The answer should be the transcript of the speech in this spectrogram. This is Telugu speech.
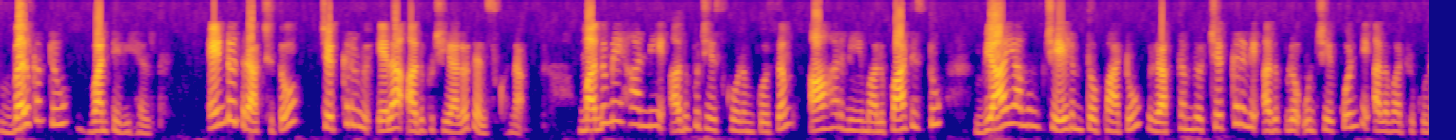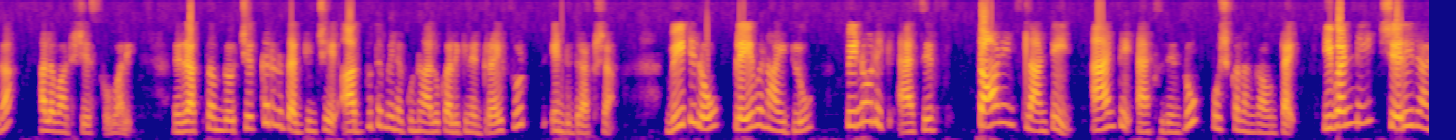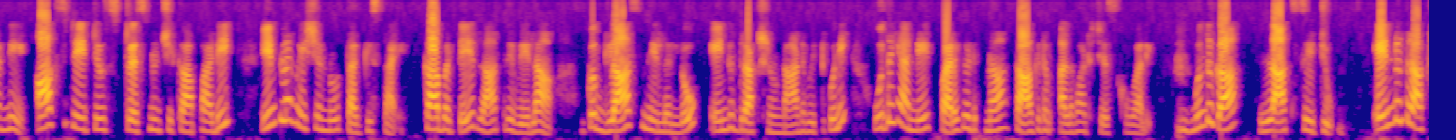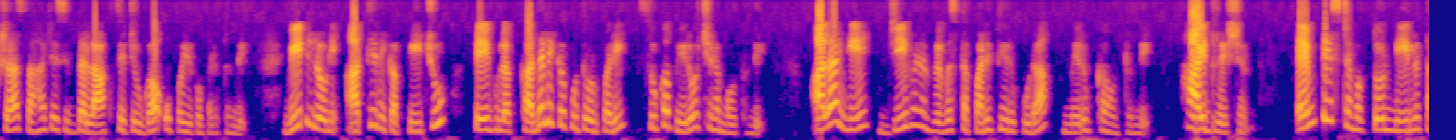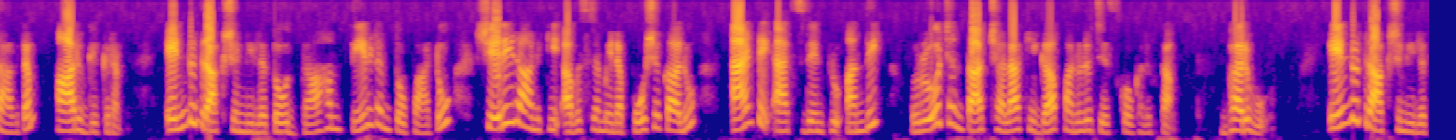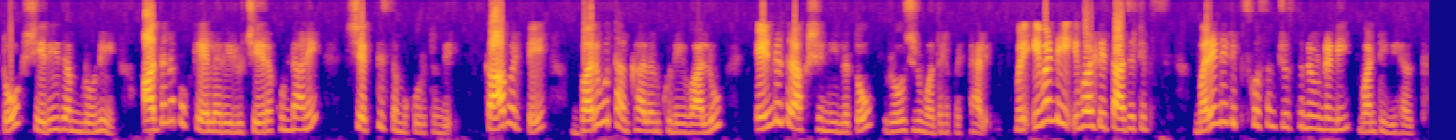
Welcome to one TV health ఎండు ద్రాక్షతో చక్కెరను ఎలా అదుపు చేయాలో తెలుసుకుందాం. మధుమేహాన్ని అదుపు చేసుకోవడం కోసం ఆహార నియమాలు పాటిస్తూ వ్యాయామం చేయడంతో పాటు రక్తంలో చక్కెరని అదుపులో ఉంచే కొన్ని అలవాట్లు కూడా అలవాటు చేసుకోవాలి. రక్తంలో చక్కెరను తగ్గించే అద్భుతమైన గుణాలు కలిగిన డ్రై ఫ్రూట్ ఎండు ద్రాక్ష. వీటిలో ఫ్లేవనాయిడ్లు ఫినోలిక్ యాసిడ్స్ టానిన్స్ లాంటి యాంటీ ఆక్సిడెంట్లు పుష్కలంగా ఉంటాయి. ఇవన్నీ శరీరాన్ని ఆక్సిడేటివ్ స్ట్రెస్ నుంచి కాపాడి ఇన్ఫ్లమేషన్ను తగ్గిస్తాయి. కాబట్టి రాత్రి వేళ ఒక గ్లాస్ నీళ్ళలో ఎండు ద్రాక్షను నానబెట్టుకుని ఉదయాన్నే పరగడుపున తాగడం అలవాటు చేసుకోవాలి. ముందుగా లాక్సేటివ్. ఎండు ద్రాక్ష సహజ సిద్ధ లాక్సేటివ్గా ఉపయోగపడుతుంది. వీటిలోని అత్యధిక పీచు పేగుల కదలికకు తోడ్పడి సుఖ విరోచనమవుతుంది. అలాగే జీవన వ్యవస్థ పనితీరు కూడా మెరుగ్గా ఉంటుంది. హైడ్రేషన్. ఎంటీ స్టమక్తో నీళ్ళు తాగటం ఆరోగ్యకరం. ఎండు ద్రాక్ష నీళ్ళతో దాహం తీరడంతో పాటు శరీరానికి అవసరమైన పోషకాలు యాంటీ ఆక్సిడెంట్లు అంది. రోజంతా చలాకీగా పనులు చేసుకోగలుగుతాం. బరువు. ఎండు ద్రాక్ష నీళ్ళతో శరీరంలోని అదనపు కేలరీలు చేరకుండానే శక్తి సమకూరుతుంది. కాబట్టే బరువు తగ్గాలనుకునే వాళ్ళు ఎండు ద్రాక్ష నీళ్ళతో రోజును మొదలు పెట్టాలి మరి ఇవ్వండి ఇవాళ తాజా టిప్స్. మరిన్ని టిప్స్ కోసం చూస్తూనే ఉండండి. One TV health.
